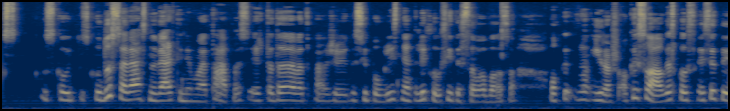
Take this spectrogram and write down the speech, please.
s- skaud- skaudus savęs nuvertinimo etapas. Ir tada, vat, pavyzdžiui, esi paauglys, negali klausyti savo balso. O kai, nu, įrašo, o kai suaugęs klausaisi, tai...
